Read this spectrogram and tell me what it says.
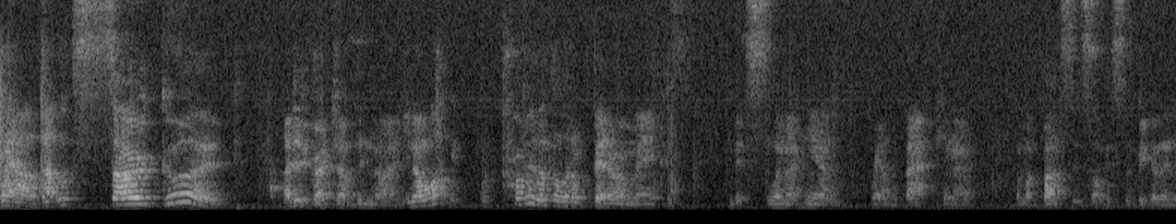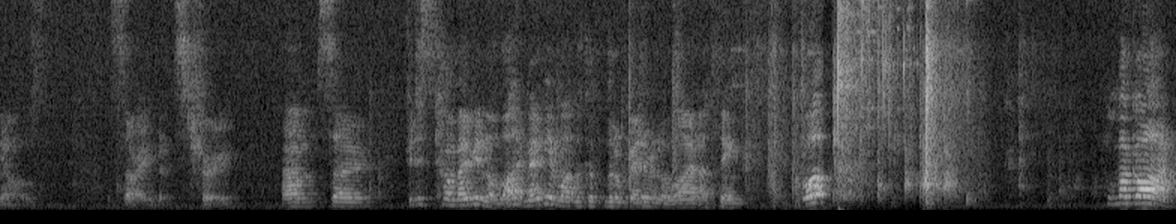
Wow, that looks so good. I did a great job, didn't I? You know what? It would probably look a little better on me because I'm a bit slimmer here and round the back, you know. And my bust is obviously bigger than yours. Sorry, but it's true. Um, so if you just come maybe in the light, maybe it might look a little better in the light, I think. What? Oh my god!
